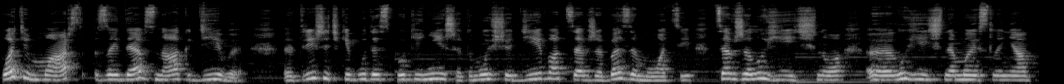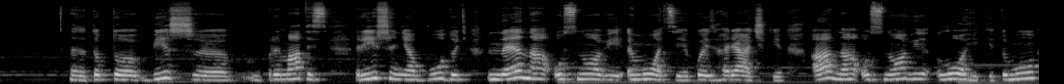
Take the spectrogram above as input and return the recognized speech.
Потім Марс зайде в знак Діви. Трішечки буде спокійніше, тому що Діва це вже без емоцій, це вже логічно, логічне мислення. Е, тобто більш е, прийматись рішення будуть не на основі емоцій, якоїсь гарячки, а на основі логіки. Тому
